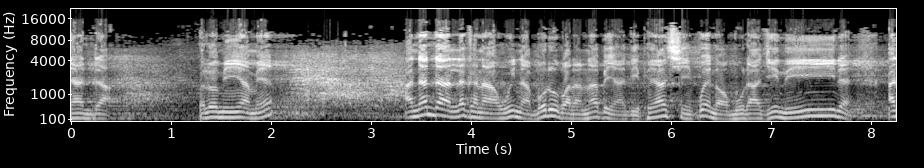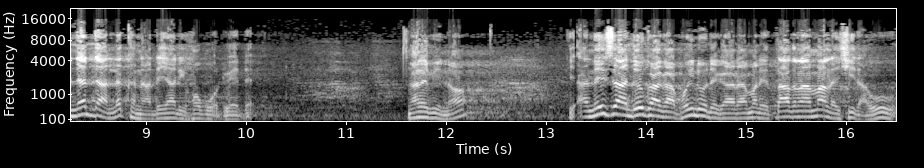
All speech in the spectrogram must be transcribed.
နတ္တဘယ်လိုမြင်ရမလဲအနတ္တလက္ခဏာဝိနာဘုရုပါဒနာပညာတိဘုရားရှင်ပွင့်တော်မူတာချင်းသည်တဲ့အနတ္တလက္ခဏာတရားတွေဟောဖို့အတွက်တဲ့နားလည်ပြီနော်ဒီအနိစ္စဒုက္ခကဘုန်းကြီးတို့တရားဓမ္မတွေသာသနာမှလည်းရှိတာဟုတ်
